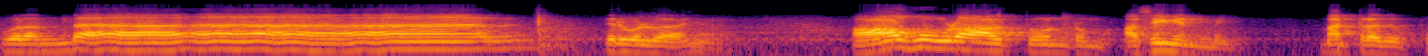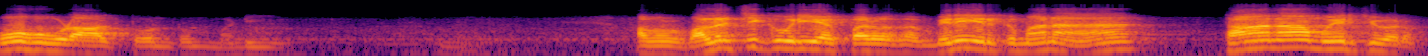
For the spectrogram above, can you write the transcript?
புலந்தார். திருவள்ளுவர் ஆகூடால் தோன்றும் அசைவின்மை மற்றது போகூடால் தோன்றும் மடி. அவன் வளர்ச்சிக்கு உரிய பருவ வினை இருக்குமானா? தானா முயற்சி வரும்.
